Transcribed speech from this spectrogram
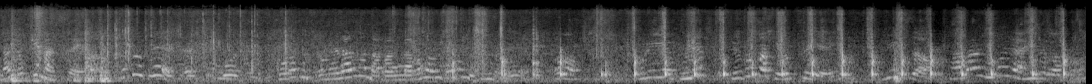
나 좋게 맞어요. 그래도 돼. 뭐, 그런 조매난 거 나만 나만 하는 사람이 있는데. 어, 우리 이거 분량 저거밖에 없어, 얘. 있어. 가방 이번에 안 들어가고.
